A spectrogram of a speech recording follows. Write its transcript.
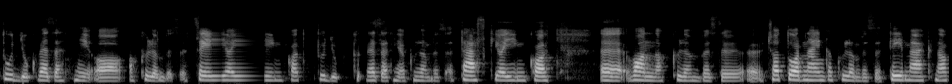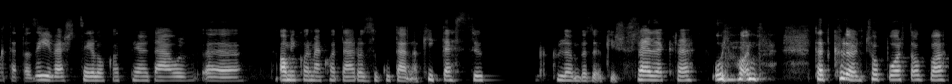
tudjuk vezetni a, a különböző céljainkat, tudjuk vezetni a különböző taskjainkat, vannak különböző csatornáink a különböző témáknak, tehát az éves célokat például, amikor meghatározzuk, utána kitesszük, különböző kis felekre, úgymond, tehát külön csoportokba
